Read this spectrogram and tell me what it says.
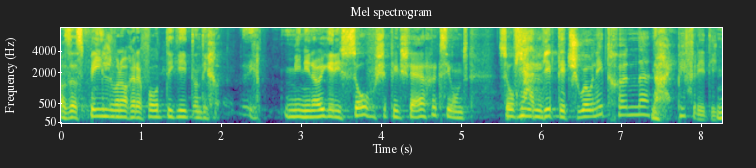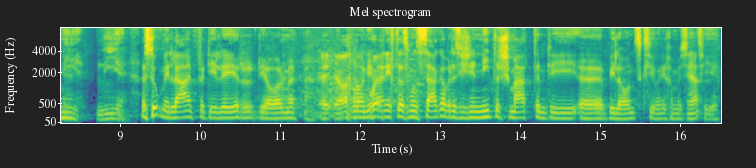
Also das Bild, das nachher ein Foto gibt. Und ich, ich, meine Neugier war so viel stärker gewesen und so viel... Ja, dir die Schule nicht können Nein, befriedigen? Nie. Nie. Es tut mir leid für die Lehrer, die Armen, ja, wenn ich das muss sagen, aber es war eine niederschmetternde äh, Bilanz, die ich ziehen musste.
